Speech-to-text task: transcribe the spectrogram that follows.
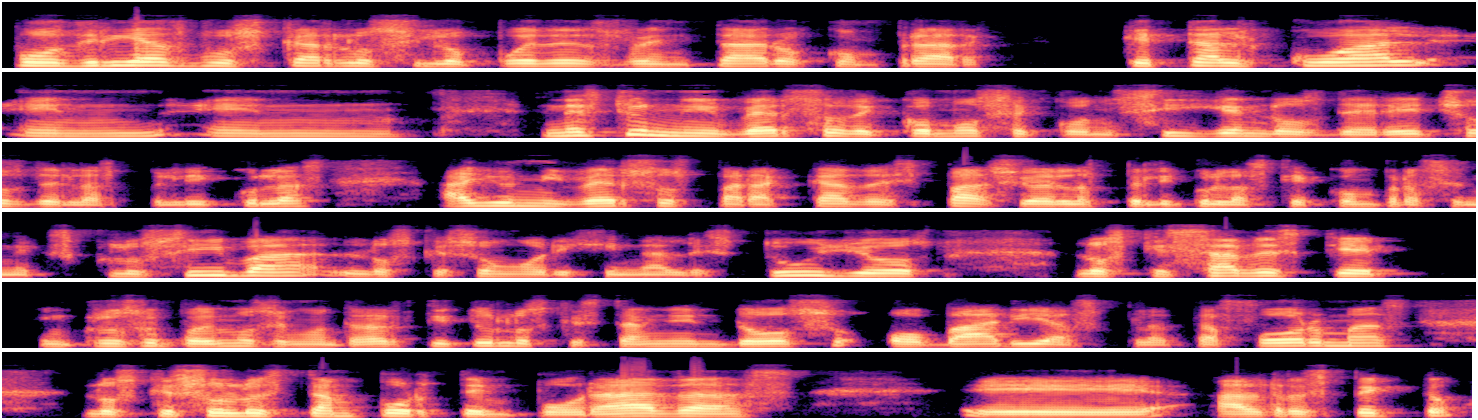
podrías buscarlo si lo puedes rentar o comprar. que tal cual en, en, este universo de cómo se consiguen los derechos de las películas, hay universos para cada espacio. Hay las películas que compras en exclusiva, los que son originales tuyos, los que sabes que incluso podemos encontrar títulos que están en dos o varias plataformas, los que solo están por temporadas. Eh, al respecto,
